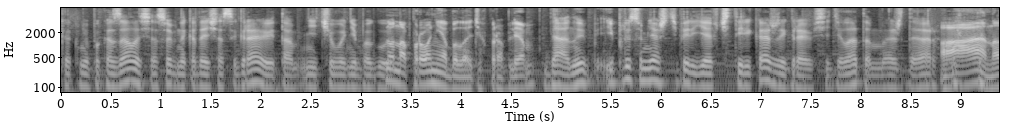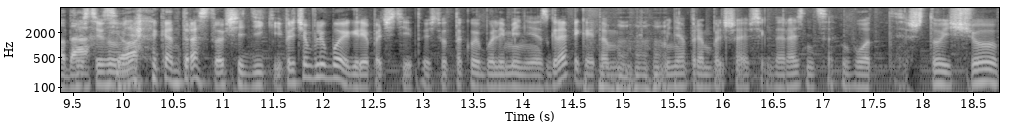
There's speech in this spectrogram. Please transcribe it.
как мне показалось, особенно когда я сейчас играю, и там ничего не багует. Ну, на про не было этих проблем. Да, ну и, и плюс у меня же теперь я в 4К же играю, все дела, там HDR. А, ну да, То есть у всё. меня контраст вообще дикий. Причем в любой игре почти. То есть вот такой более-менее с графикой, там у меня прям большая всегда разница. Вот. Что еще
